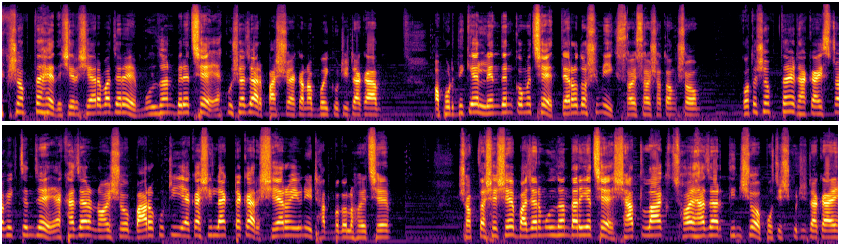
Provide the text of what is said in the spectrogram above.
এক সপ্তাহে দেশের শেয়ার বাজারে মূলধন বেড়েছে একুশ হাজার পাঁচশো একানব্বই কোটি টাকা। অপরদিকে লেনদেন কমেছে তেরো দশমিক ছয় ছয় শতাংশ। গত সপ্তাহে ঢাকা স্টক এক্সচেঞ্জে এক হাজার নয়শো বারো কোটি একাশি লাখ টাকার শেয়ার ও ইউনিট হাতবদল হয়েছে। সপ্তাহ শেষে বাজার মূলধন দাঁড়িয়েছে সাত লাখ ছয় হাজার তিনশো পঁচিশ কোটি টাকায়।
